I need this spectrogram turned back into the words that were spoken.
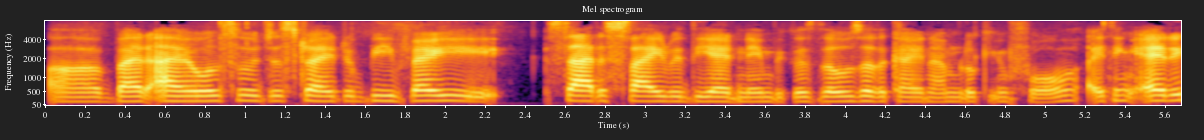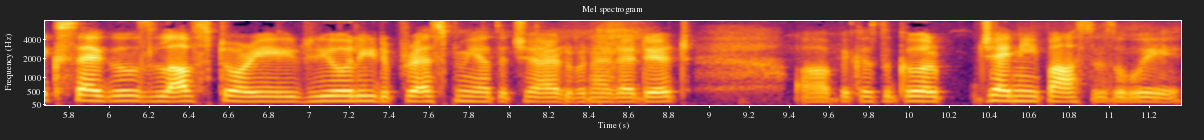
Uh, but I also just try to be very satisfied with the ending because those are the kind I'm looking for. I think Erich Segal's love story really depressed me as a child when I read it uh, because the girl Jenny passes away.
